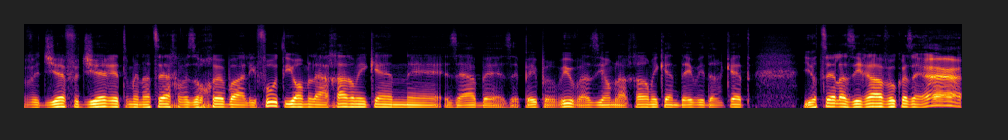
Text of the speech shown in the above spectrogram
וג'ף ג'רט מנצח וזוכה באליפות יום לאחר מכן אה, זה היה באיזה pay-per-view ואז יום לאחר מכן דיוויד ארקט יוצא לזירה והוא כזה אה,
